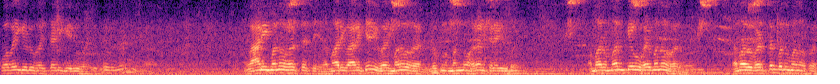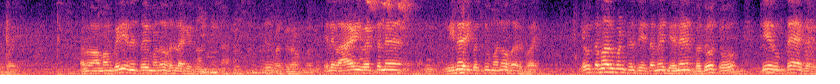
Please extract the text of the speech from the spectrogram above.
કોવાઈ ગયેલું હોય, ચડી ગયેલું હોય. વાણી મનોહર થશે. અમારી વાણી કેવી હોય? મનોહર. લોકોનું મનનું હરણ કરેલું હોય. અમારું મન કેવું હોય? મનોહર હોય. અમારું વર્તન બધું મનોહર હોય. અમે આમ આમ કરીએ ને તો એ મનોહર લાગે છે. એટલે વાણી વર્તન વિનારી બધું મનોહર હોય. એવું તમારું પણ થશે. તમે જેને બધો છો, તે રૂપ થયા કરે.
